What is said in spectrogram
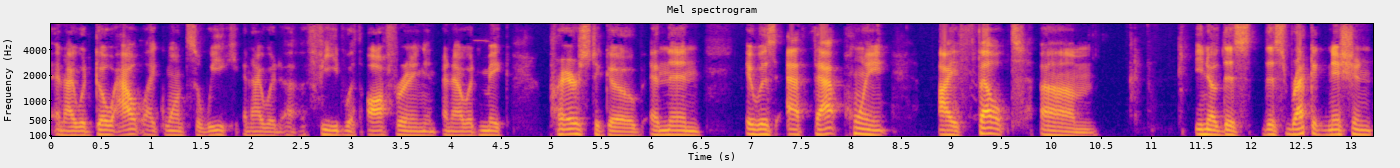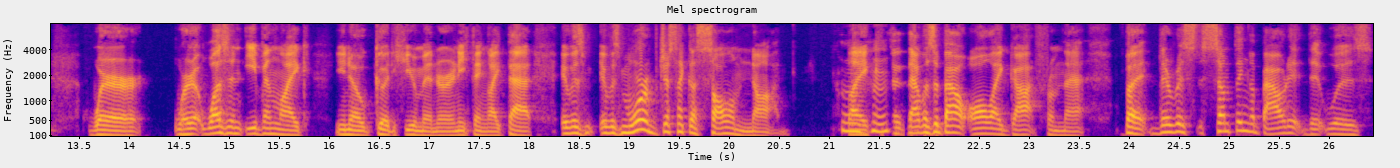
and I would go out like once a week, and I would uh, feed with offering, and, and I would make prayers to Ghob, and then it was at that point I felt um you know this this recognition where where it wasn't even like you know good human or anything like that. It was it was more of just like a solemn nod. Mm-hmm. like th- that was about all i got from that. But there was something about it that was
